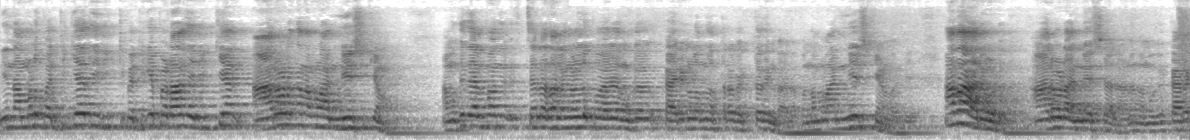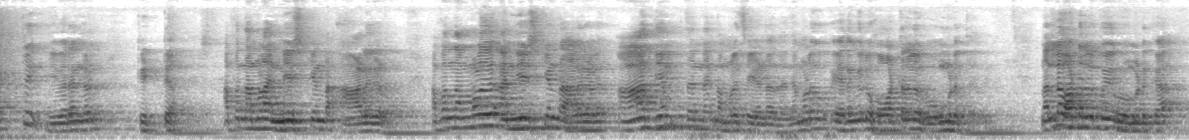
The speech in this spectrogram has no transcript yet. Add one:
ഇനി നമ്മൾ പറ്റിക്കാതെ പറ്റിക്കപ്പെടാതിരിക്കാൻ ആരോടൊക്കെ നമ്മൾ അന്വേഷിക്കണം? നമുക്ക് ചിലപ്പോൾ ചില സ്ഥലങ്ങളിൽ പോയാൽ നമുക്ക് കാര്യങ്ങളൊന്നും അത്ര വ്യക്തത ഉണ്ടാവില്ല. അപ്പം നമ്മൾ അന്വേഷിക്കണം അത് അതാരോട് ആരോട് അന്വേഷിച്ചാലാണ് നമുക്ക് കറക്റ്റ് വിവരങ്ങൾ കിട്ടുക. അപ്പം നമ്മൾ അന്വേഷിക്കേണ്ട ആളുകൾ. അപ്പം നമ്മൾ അന്വേഷിക്കേണ്ട ആളുകൾ ആദ്യം തന്നെ നമ്മൾ ചെയ്യേണ്ടത് നമ്മൾ ഏതെങ്കിലും ഹോട്ടലിൽ റൂം എടുത്തത് നല്ല ഹോട്ടലിൽ പോയി റൂം എടുക്കുക.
